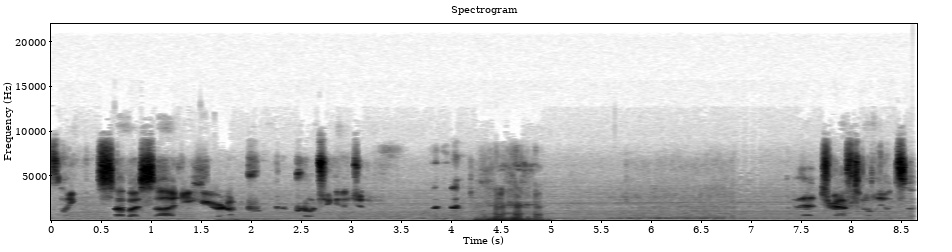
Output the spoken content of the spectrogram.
It's like side by side, you hear an appro- approaching engine. That drafted on the outside.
